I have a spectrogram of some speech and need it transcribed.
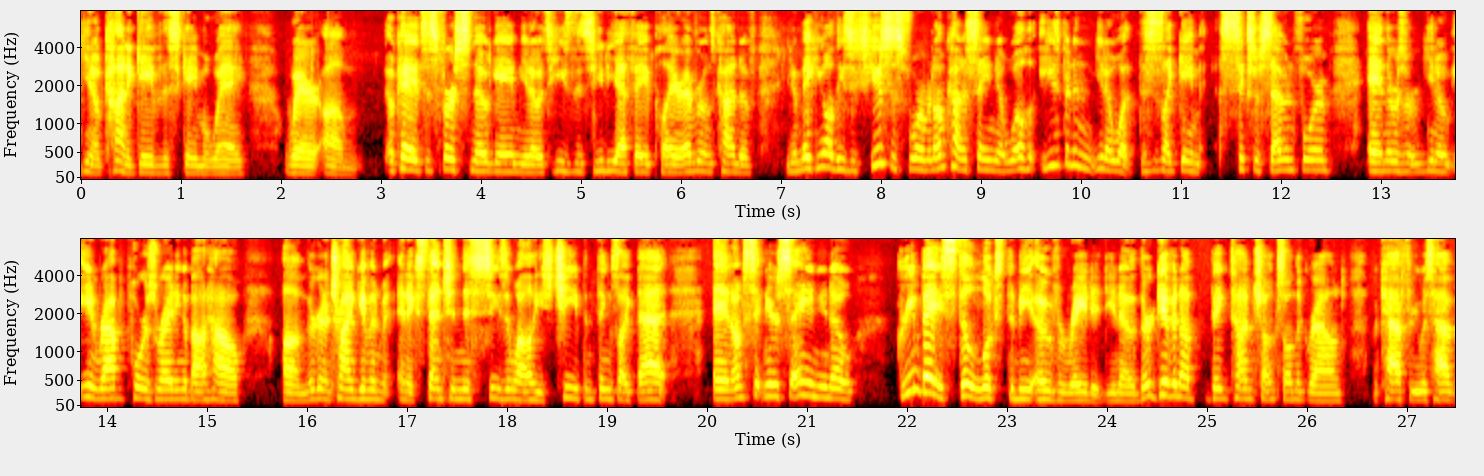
you know, kind of gave this game away. Where um, okay, it's his first snow game. You know, he's this UDFA player. Everyone's kind of, you know, making all these excuses for him, and I'm kind of saying, you know, well, he's been in, you know, what this is like game six or seven for him. And there was a, you know, Ian Rapoport is writing about how um, they're going to try and give him an extension this season while he's cheap and things like that. And I'm sitting here saying, you know, Green Bay still looks to me overrated. You know, they're giving up big time chunks on the ground. McCaffrey was have,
